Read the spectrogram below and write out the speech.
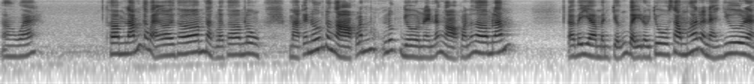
Ngon quá. Thơm lắm các bạn ơi thơm thật là thơm luôn. Mà cái nước nó ngọt lắm nước dừa này nó ngọt mà nó thơm lắm. Rồi bây giờ mình chuẩn bị đồ chua xong hết rồi nè dưa nè.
